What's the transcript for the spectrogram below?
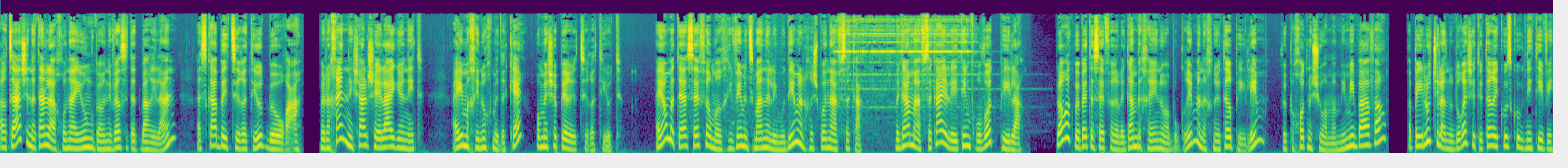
הרצאה שנתן לאחרונה יונג באוניברסיטת בר אילן עסקה ביצירתיות בהוראה, ולכן נשאל שאלה הגיונית, האם החינוך מדכא או משפר יצירתיות? היום בתי הספר מרחיבים את זמן הלימודים על חשבון ההפסקה, וגם ההפסקה היא לעיתים קרובות פעילה. לא רק בבית הספר אלא גם בחיינו הבוגרים אנחנו יותר פעילים ופחות משועממים מבעבר. הפעילות שלנו דורשת יותר ריכוז קוגניטיבי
